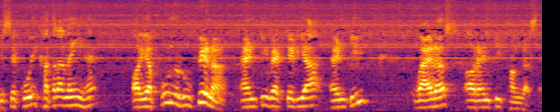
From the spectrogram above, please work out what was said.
इससे कोई खतरा नहीं है और यह पूर्ण रूपे न एंटी बैक्टीरिया एंटी वायरस और एंटी फंगस है।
